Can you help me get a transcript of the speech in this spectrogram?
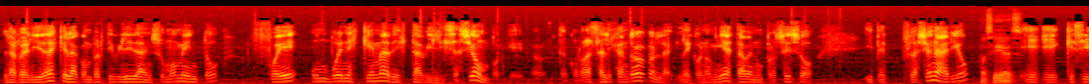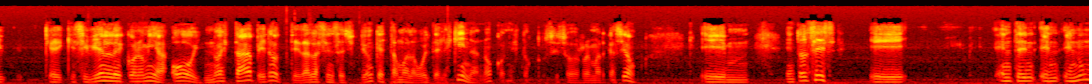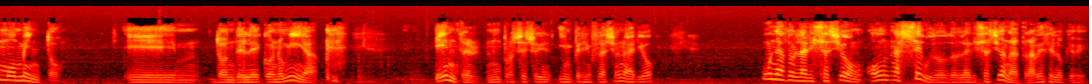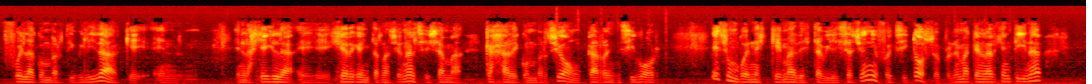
la realidad es que la convertibilidad en su momento fue un buen esquema de estabilización, porque, ¿te acordás Alejandro? La, economía estaba en un proceso hiperinflacionario. Así es. Eh, que, si, que, si bien la economía hoy no está, pero te da la sensación que estamos a la vuelta de la esquina, ¿no? Con estos procesos de remarcación. Eh, entonces, eh, en, un momento eh, donde la economía entra en un proceso hiperinflacionario, una dolarización o una pseudo dolarización a través de lo que fue la convertibilidad, que en, la eh, jerga internacional se llama caja de conversión, currency board, es un buen esquema de estabilización y fue exitoso. El problema que en la Argentina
